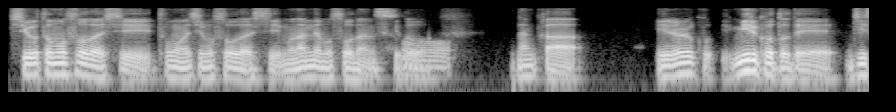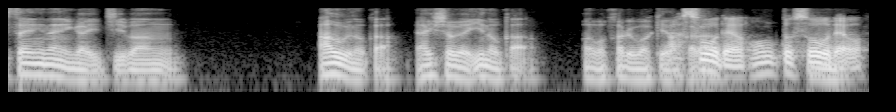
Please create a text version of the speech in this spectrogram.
仕事もそうだし、友達もそうだし、もう何でもそうなんう。ですけど、なんか、いろいろこ見ることで、実際に何が一番合うのか、相性がいいのか、は分かるわけだから。あ、そうだよ。本当そうだよ。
